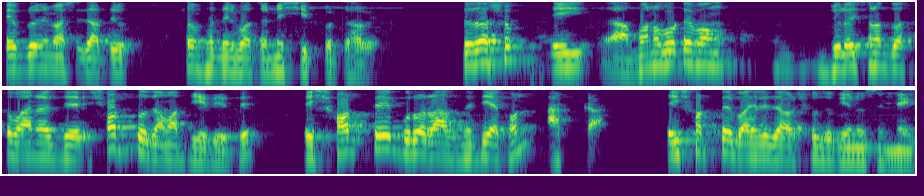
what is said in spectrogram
ফেব্রুয়ারি মাসে জাতীয় সংসদ নির্বাচন নিশ্চিত করতে হবে। তো দর্শক, এই গণভোট এবং জুলাই সনদ বাস্তবায়নের যে শর্ত জামাত দিয়ে দিয়েছে, এই শর্তে পুরো রাজনীতি এখন আটকা। এই শর্তের বাইরে যাওয়ার সুযোগ ইউনুসের নেই।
